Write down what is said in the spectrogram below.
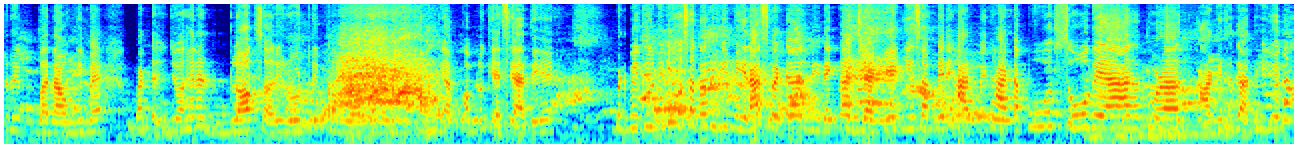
ट्रिप बनाऊँगी मैं बट जो है ना, ब्लॉग सॉरी रोड ट्रिप का ब्लॉग बनाऊँगी, दिखाऊँगी आपको हम लोग कैसे आते हैं। बट बिल्कुल भी नहीं हो सका क्योंकि मेरा स्वेटर विवेक का जैकेट ये सब मेरे हाथ में था। टप्पू सो गया, थोड़ा आगे से जाते ही जो है ना,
